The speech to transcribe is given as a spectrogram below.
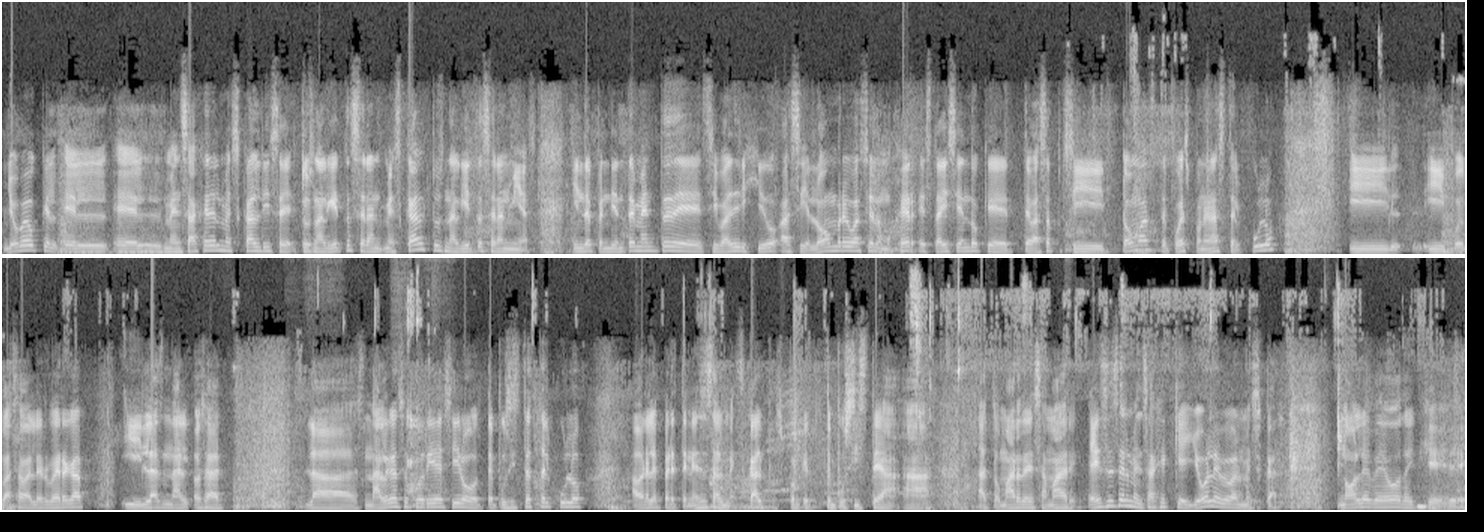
Yo veo que el, el- el mensaje del mezcal dice, tus nalguitas serán mezcal, tus nalguitas serán mías. Independientemente de si va dirigido hacia el hombre o hacia la mujer, está diciendo que te vas a, si tomas, te puedes poner hasta el culo y, y pues vas a valer verga. Y las nal, o sea, las nalgas se podría decir, o te pusiste hasta el culo, ahora le perteneces al mezcal, pues porque te pusiste a, a- a tomar de esa madre. Ese es el mensaje que yo le veo al mezcal. No le veo de que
